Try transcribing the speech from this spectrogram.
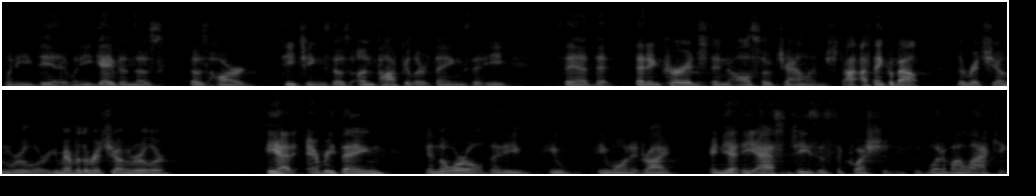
when he did, when he gave them those those hard teachings, those unpopular things that he said that, that encouraged and also challenged. I, I think about the rich young ruler. You remember the rich young ruler? He had everything in the world that he, he, he wanted, right? And yet he asked Jesus the question. He says, What am I lacking?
